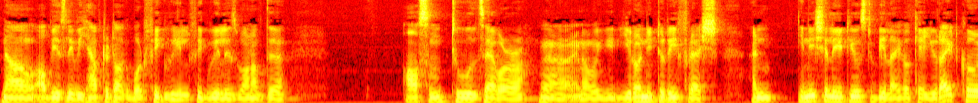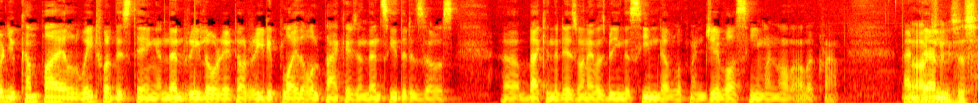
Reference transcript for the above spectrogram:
now obviously we have to talk about Figwheel. Figwheel is one of the awesome tools ever. Uh, you know, you, you, don't need to refresh. And initially, it used to be like, okay, you write code, you compile, wait for this thing, and then reload it or redeploy the whole package, and then see the results. Uh, back in the days when I was doing the seam development, JBoss seam, and all the other crap. And oh, then, Jesus.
